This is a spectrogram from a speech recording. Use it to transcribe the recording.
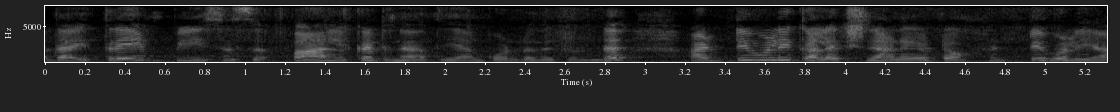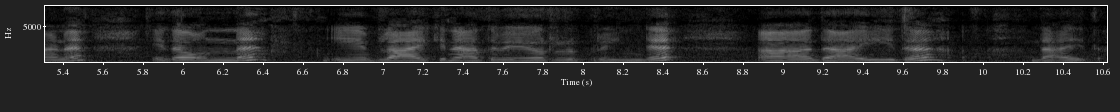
ഇതാ ഇത്രയും പീസസ് പാലക്കെട്ടിനകത്ത് ഞാൻ കൊണ്ടുവന്നിട്ടുണ്ട്. അടിപൊളി കളക്ഷനാണ് കേട്ടോ. അടിപൊളിയാണ്. ഇത് ഒന്ന് ഈ ബ്ലാക്കിനകത്ത് വേറൊരു പ്രിന്റ് ഇതാ ഇത് ഇതാ ഇത്.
